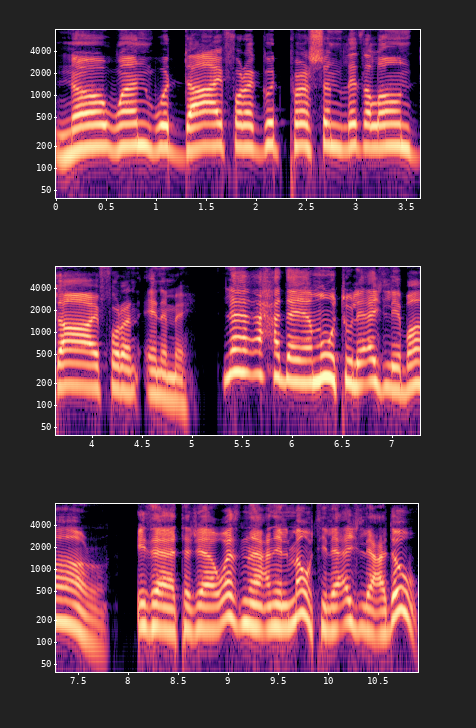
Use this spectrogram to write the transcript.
No one would die for a good person, let alone die for an enemy. لا احد يموت لاجل بار اذا تجاوزنا عن الموت لاجل عدو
